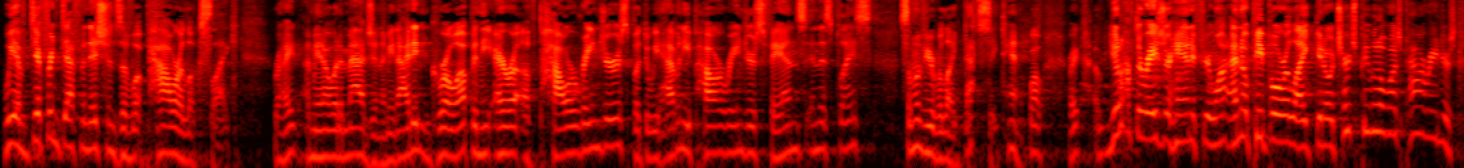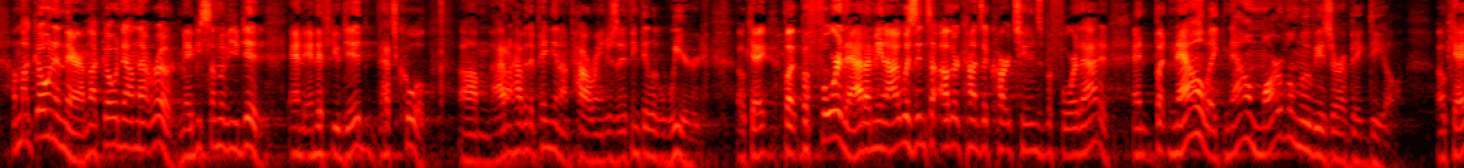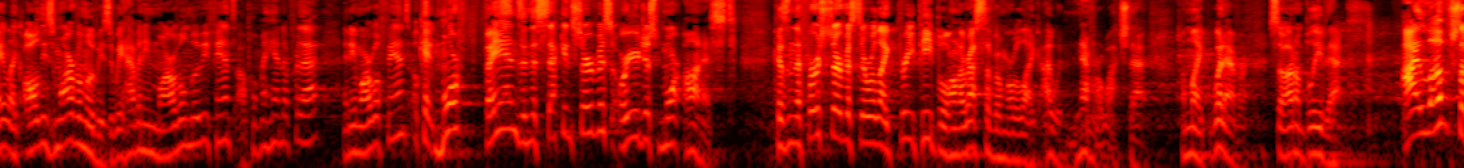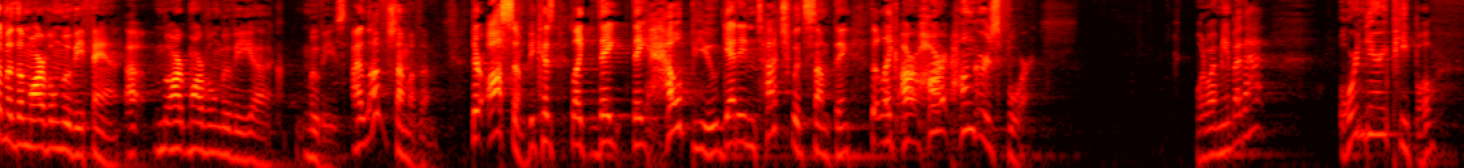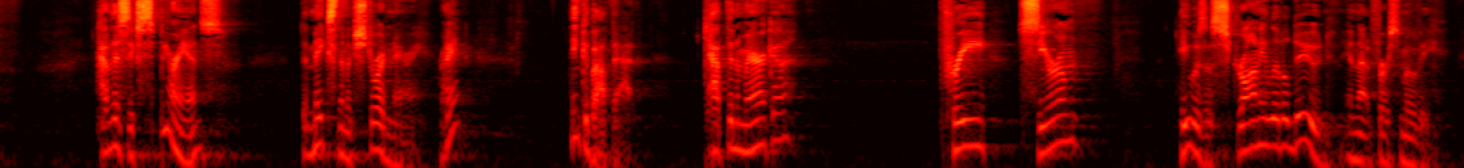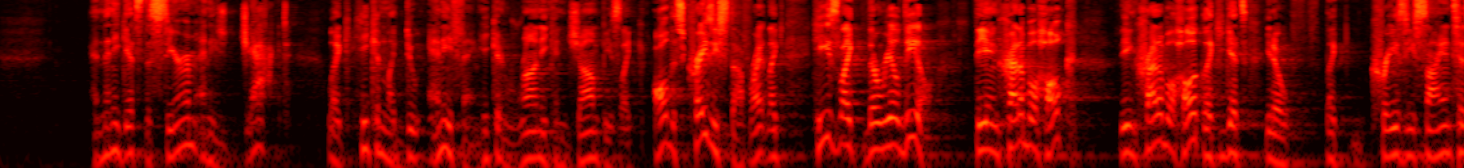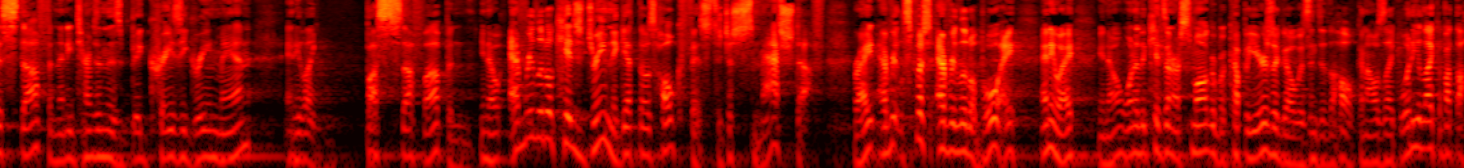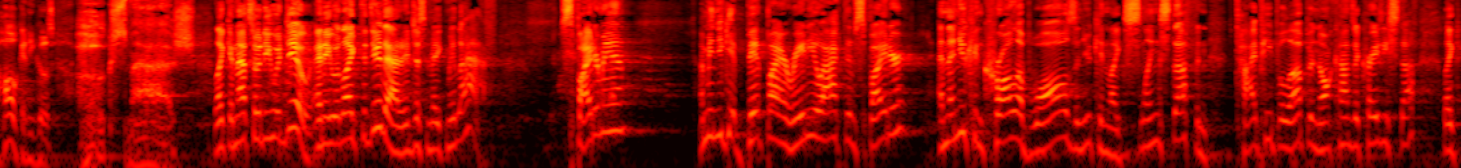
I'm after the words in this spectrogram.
We have different definitions of what power looks like, right? I mean, I would imagine. I mean, I didn't grow up in the era of Power Rangers, but do we have any Power Rangers fans in this place? Some of you were like, that's satanic. Well, right? You don't have to raise your hand if you want. I know people were like, you know, church people don't watch Power Rangers. I'm not going in there. I'm not going down that road. Maybe some of you did. And, and if you did, that's cool. Um, I don't have an opinion on Power Rangers. I think they look weird. Okay. But before that, I mean, I was into other kinds of cartoons before that. And, and, but now, like, now Marvel movies are a big deal. Okay, like all these Marvel movies. Do we have any Marvel movie fans? I'll put my hand up for that. Any Marvel fans? Okay, more fans in the second service, or you're just more honest? Because in the first service, there were like three people, and the rest of them were like, I would never watch that. I'm like, whatever. So I don't believe that. I love some of the Marvel movie fan, uh, Marvel movie uh, movies. I love some of them. They're awesome because like they they help you get in touch with something that like our heart hungers for. What do I mean by that? Ordinary people have this experience that makes them extraordinary, right? Think about that. Captain America, pre serum, he was a scrawny little dude in that first movie. And then he gets the serum and he's jacked. Like he can like do anything. He can run, he can jump, he's like all this crazy stuff, right? Like he's like the real deal. The Incredible Hulk, The Incredible Hulk, like he gets, you know, like crazy scientist stuff, and then he turns into this big crazy green man, and he like busts stuff up, and you know, every little kid's dream to get those Hulk fists to just smash stuff, right? Every, especially every little boy. Anyway, you know, one of the kids in our small group a couple years ago was into the Hulk, and I was like, "What do you like about the Hulk?" And he goes, "Hulk smash!" Like, and that's what he would do, and he would like to do that, and it just make me laugh. Spider Man. I mean, you get bit by a radioactive spider, and then you can crawl up walls and you can like sling stuff and tie people up and all kinds of crazy stuff. Like,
